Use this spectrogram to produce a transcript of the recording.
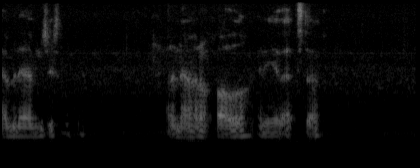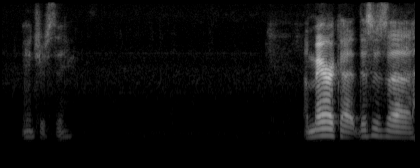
M&M's or something. I don't know. I don't follow any of that stuff. Interesting. America, this is uh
